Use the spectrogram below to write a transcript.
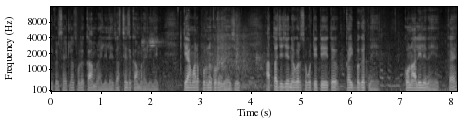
इकडं साईडला थोडे काम राहिलेले आहेत रस्त्याचे काम राहिलेले आहेत ते आम्हाला पूर्ण करून घ्यायचे आहेत. आत्ताचे जे नगरसेवक होते ते इथं काही बघत नाही आहेत कोण आलेले नाही आहेत काय?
